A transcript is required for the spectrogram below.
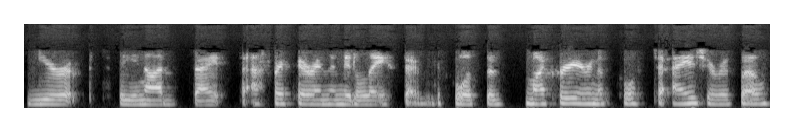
Europe, to the United States, to Africa, and the Middle East over the course of my career, and of course to Asia as well.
